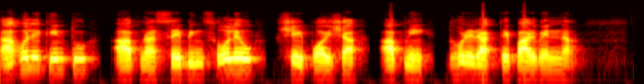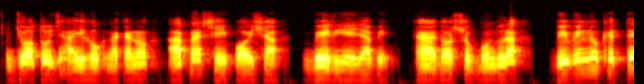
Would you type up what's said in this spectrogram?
তাহলে কিন্তু আপনার সেভিংস হলেও সেই পয়সা আপনি ধরে রাখতে পারবেন না। যত যাই হোক না কেন, আপনার সেই পয়সা বেরিয়ে যাবে। হ্যাঁ দর্শক বন্ধুরা, বিভিন্ন ক্ষেত্রে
